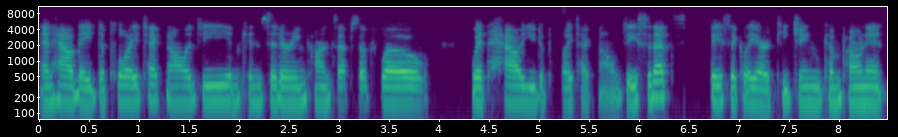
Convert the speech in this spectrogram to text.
and how they deploy technology and considering concepts of flow with how you deploy technology. So that's basically our teaching component.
